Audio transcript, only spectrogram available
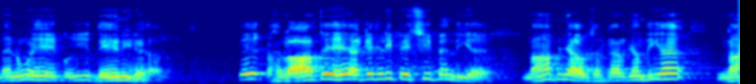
ਮੈਨੂੰ ਇਹ ਕੋਈ ਦੇ ਨਹੀਂ ਰਿਹਾ। ਤੇ ਹਾਲਾਤ ਇਹ ਹੈ ਕਿ ਜਿਹੜੀ ਪੇਸ਼ੀ ਪੈਂਦੀ ਹੈ, ਨਾ ਪੰਜਾਬ ਸਰਕਾਰ ਜਾਂਦੀ ਹੈ, ਨਾ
